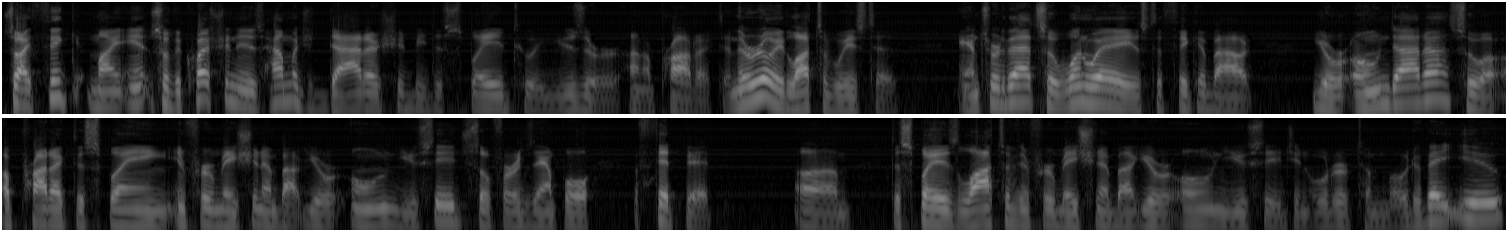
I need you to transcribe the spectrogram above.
so I think my so the question is how much data should be displayed to a user on a product, and there are really lots of ways to answer that. So one way is to think about your own data, so a, a, product displaying information about your own usage. So, for example, a Fitbit um, displays lots of information about your own usage in order to motivate you,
